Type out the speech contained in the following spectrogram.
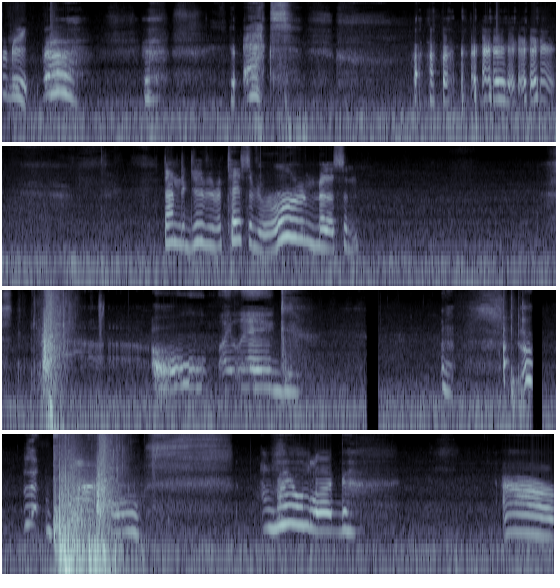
Of me. Ah. Your axe. Time to give you a taste of your own medicine. Oh, my leg. My own leg. Ow.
